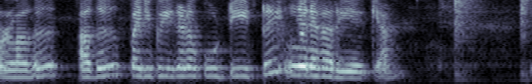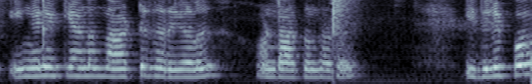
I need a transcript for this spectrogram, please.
ഉള്ളത് അത് പരിപ്പിക്കടെ കൂട്ടിയിട്ട് ഇങ്ങനെ കറി വയ്ക്കാം ഇങ്ങനെയൊക്കെയാണ് നാട്ടുകറികൾ ഉണ്ടാക്കുന്നത്. ഇതിലിപ്പോൾ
